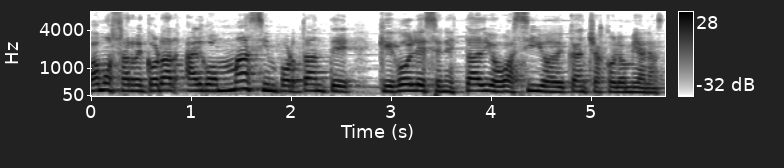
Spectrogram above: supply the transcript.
vamos a recordar algo más importante que goles en estadios vacíos de canchas colombianas.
